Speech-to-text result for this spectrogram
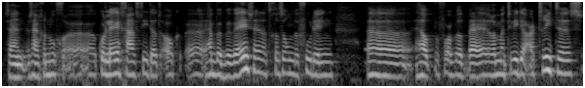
Er zijn, zijn genoeg uh, collega's die dat ook uh, hebben bewezen, dat gezonde voeding helpt bijvoorbeeld bij reumatoïde artritis,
